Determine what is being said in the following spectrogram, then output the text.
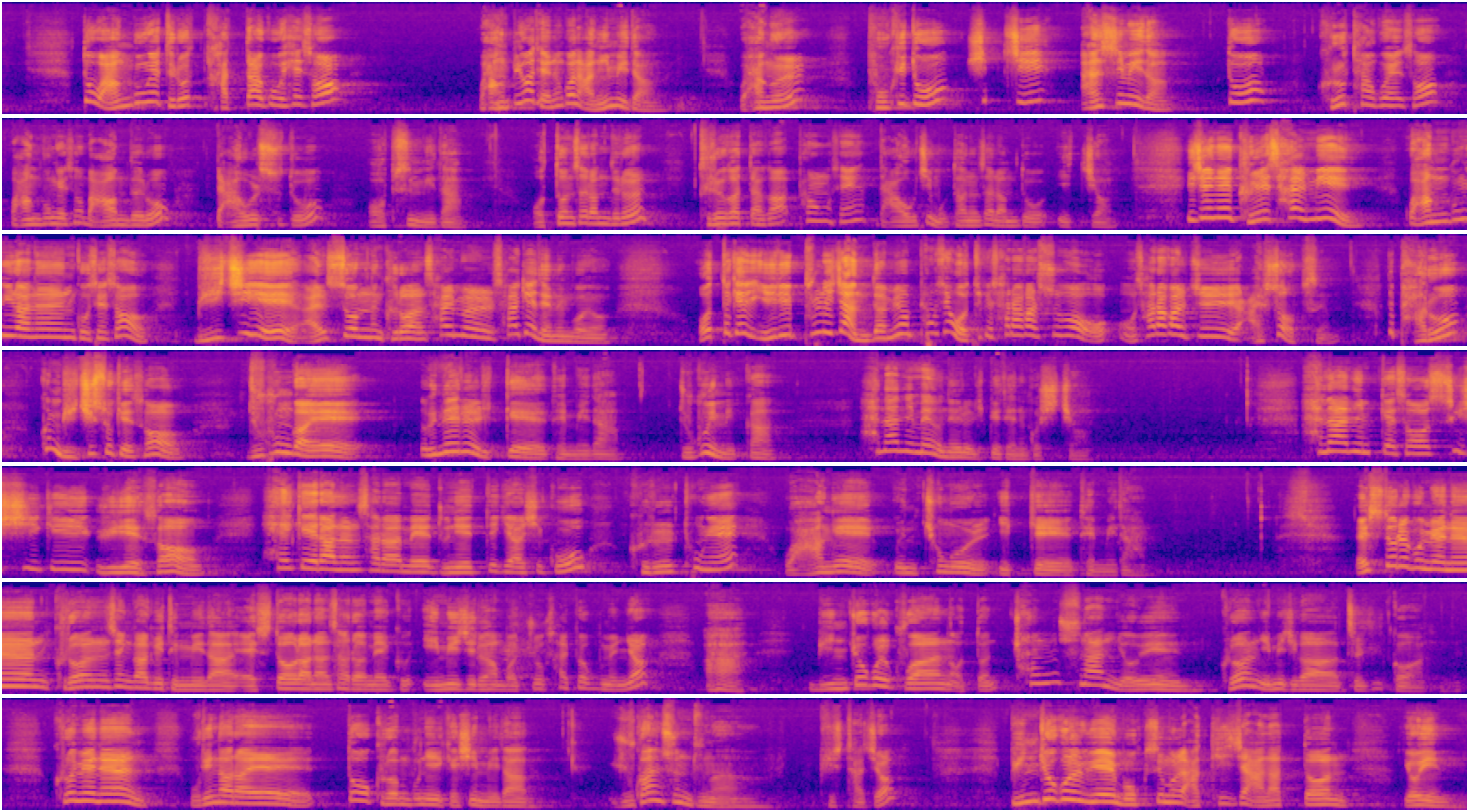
또 왕궁에 들어갔다고 해서 왕비가 되는 건 아닙니다. 왕을 보기도 쉽지 않습니다. 또 그렇다고 해서 왕궁에서 마음대로 나올 수도 없습니다. 어떤 사람들은 들어갔다가 평생 나오지 못하는 사람도 있죠. 이제는 그의 삶이 왕궁이라는 곳에서 미지에 알 수 없는 그러한 삶을 살게 되는 거예요. 어떻게 일이 풀리지 않다면 평생 어떻게 살아갈 수가 어- 어, 살아갈지 알 수 없어요. 근데 바로 그 미지 속에서 누군가의 은혜를 잊게 됩니다. 누구입니까? 하나님의 은혜를 잊게 되는 것이죠. 하나님께서 쓰시기 위해서 해게라는 사람의 눈에 띄게 하시고 그를 통해 왕의 은총을 입게 됩니다. 에스더를 보면은 그런 생각이 듭니다. 에스더라는 사람의 그 이미지를 한번 쭉 살펴보면요. 아, 민족을 구한 어떤 청순한 여인 그런 이미지가 들 것 같습니다. 그러면은 우리나라에 또 그런 분이 계십니다. 유관순 누나 비슷하죠? 민족을 위해 목숨을 아끼지 않았던 여인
